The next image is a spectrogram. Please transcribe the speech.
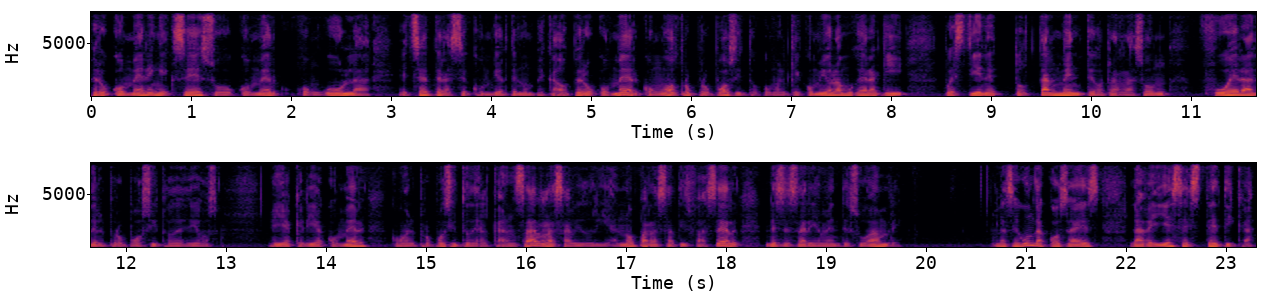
pero comer en exceso o comer con gula, etcétera, se convierte en un pecado. Pero comer con otro propósito, como el que comió la mujer aquí, pues tiene totalmente otra razón fuera del propósito de Dios. Ella quería comer con el propósito de alcanzar la sabiduría, no para satisfacer necesariamente su hambre. La segunda cosa es la belleza estética,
